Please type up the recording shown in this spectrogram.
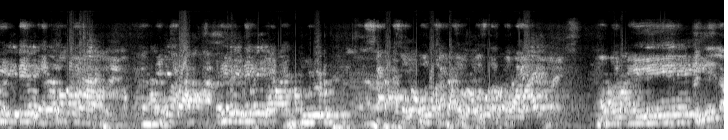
รีบเดินเข้ามาเรียกว่ารีบรีบมาทำบุญสะสมบุญสะสมบุญเอาไว้ วันนี้เรา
